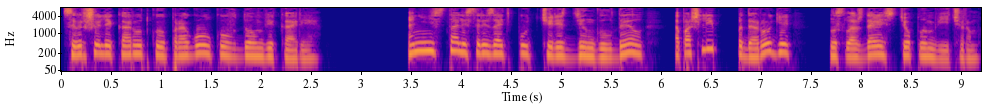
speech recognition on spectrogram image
совершили короткую прогулку в дом викария. Они не стали срезать путь через Динглдейл, а пошли по дороге, наслаждаясь теплым вечером.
